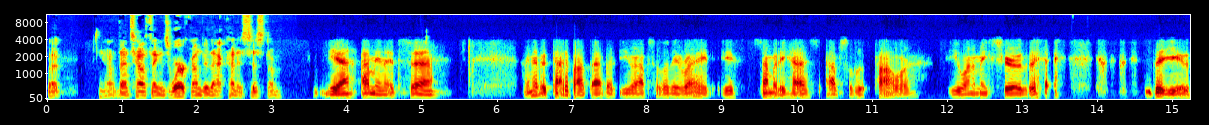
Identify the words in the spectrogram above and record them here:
But, you know, that's how things work under that kind of system. Yeah. I mean, it's, uh, I never thought about that, but you're absolutely right. If somebody has absolute power, you want to make sure that that you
